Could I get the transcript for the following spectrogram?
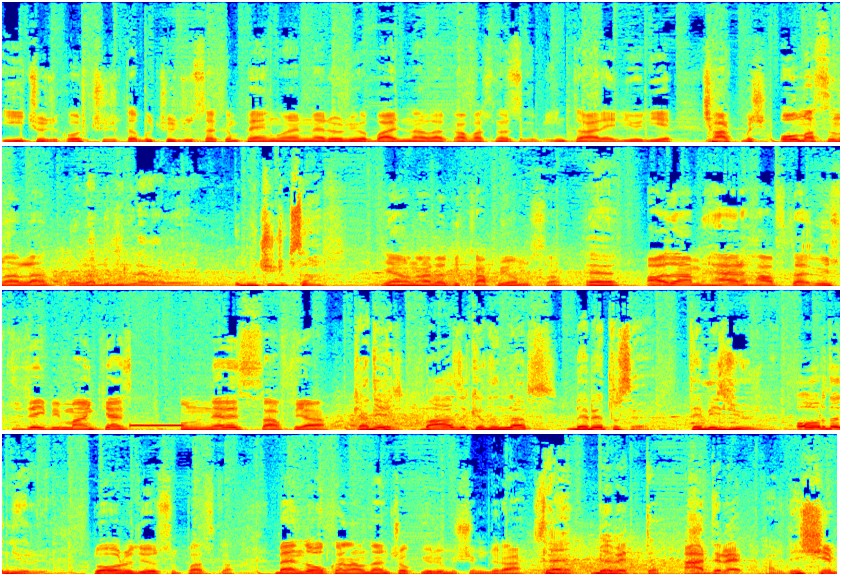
iyi çocuk hoş çocuk da bu çocuğu sakın penguenler ölüyor balinalar kafasına sıkıp intihar ediyor diye çarpmış olmasınlar lan. Olabilirler abi ya. Bu çocuk saf. Leonardo DiCaprio musun? He. Adam her hafta üst düzey bir manken onun neresi saf ya? Kadir bazı kadınlar bebeto sever. Temiz yürür. Oradan yürüyor. Doğru diyorsun Pascal. Ben de o kanaldan çok yürümüşümdür ha. Sen bebetto. Hadi lan. Kardeşim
